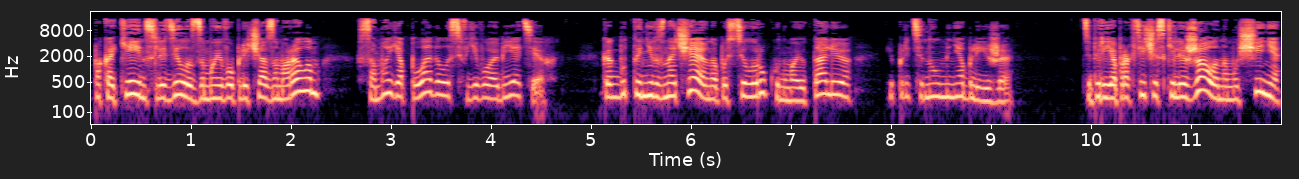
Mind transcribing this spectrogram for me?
Пока Кейн следила за моего плеча за Морелом, сама я плавилась в его объятиях. Как будто невзначай он опустил руку на мою талию и притянул меня ближе. Теперь я практически лежала на мужчине,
